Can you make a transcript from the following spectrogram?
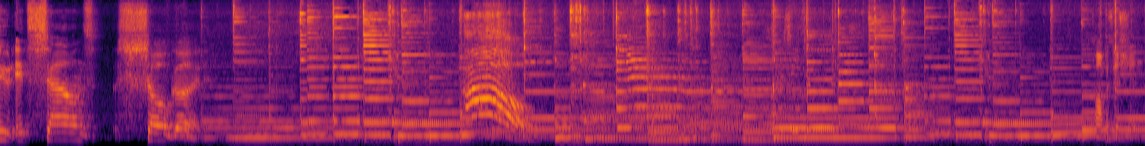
Dude, it sounds so good. Oh! composition.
